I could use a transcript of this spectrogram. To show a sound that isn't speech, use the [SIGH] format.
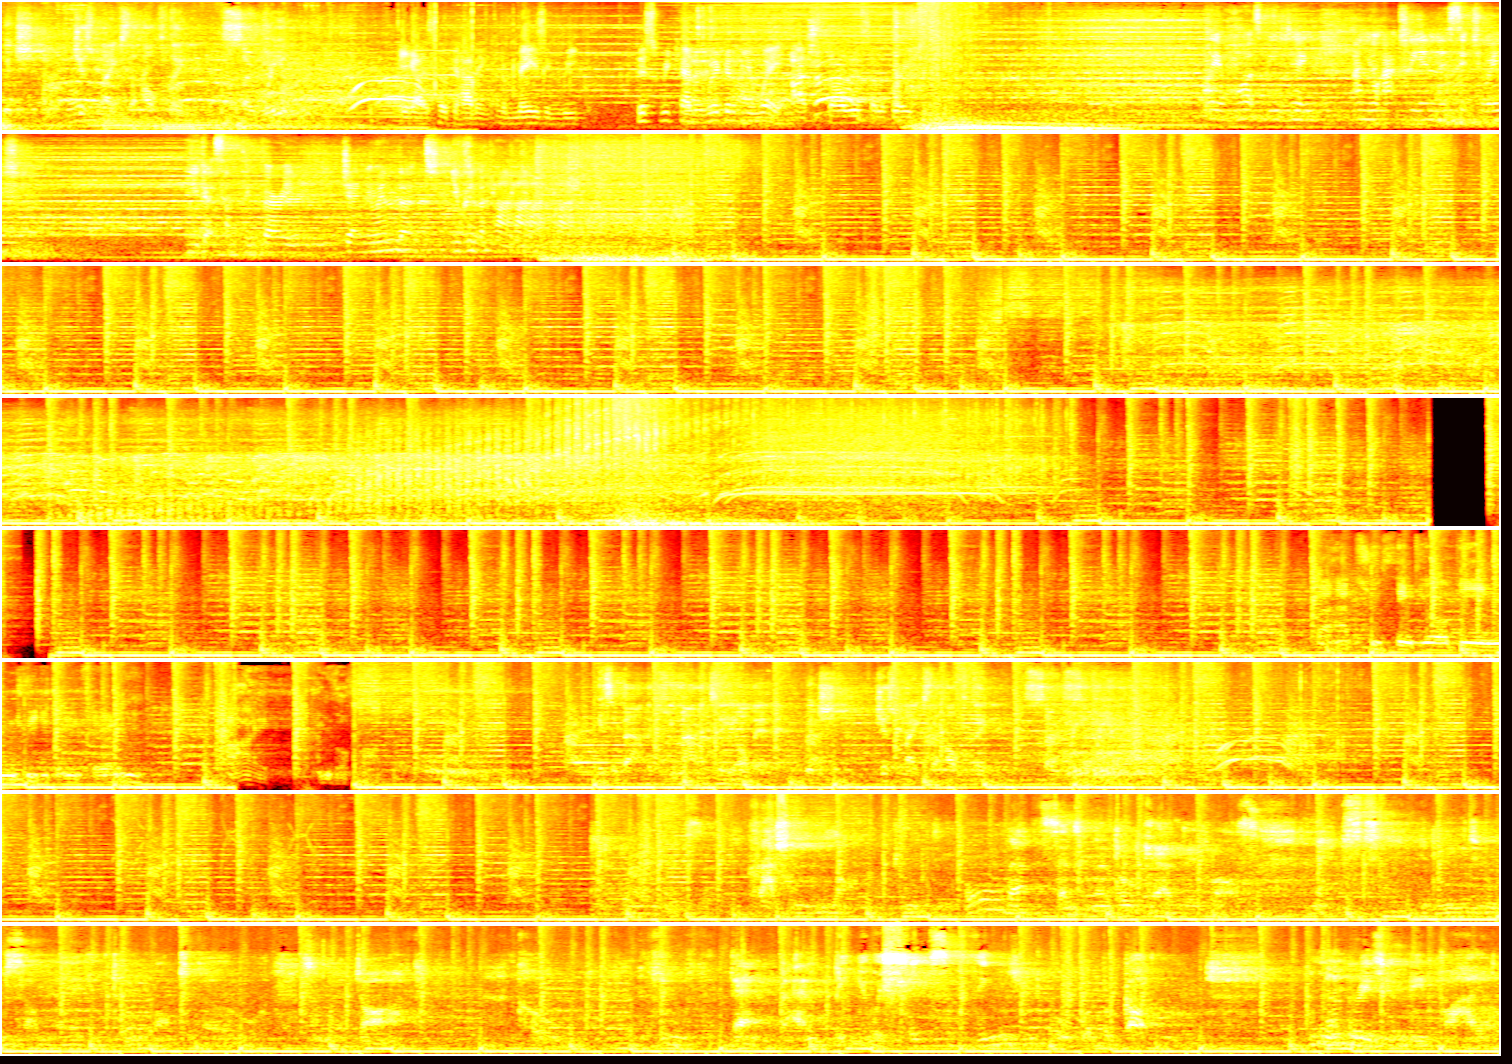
which just makes the whole thing so real. Hey guys, hope you're having an amazing week. This weekend we're going to be away at Star Wars Celebration. So your heart's beating and you're actually in this situation. You get something very genuine that you couldn't have think you're being treated unfairly. I am your father. It's about the humanity of it, which just makes the whole thing so real. flashing. All that sentimental candy floss. Next, memories can be vile,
